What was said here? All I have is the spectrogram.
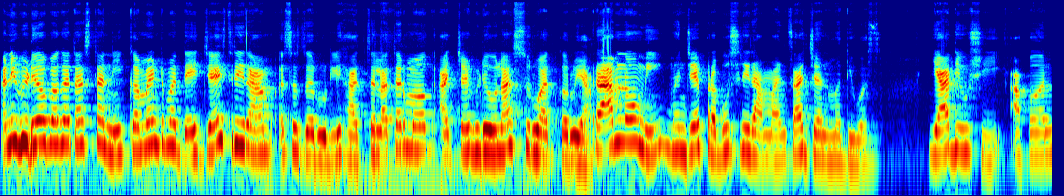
आणि व्हिडिओ बघत असताना कमेंटमध्ये जय श्रीराम असं जरूर लिहा. चला तर मग आजच्या व्हिडिओला सुरुवात करूया. रामनवमी म्हणजे प्रभू श्रीरामांचा जन्मदिवस. या दिवशी आपण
